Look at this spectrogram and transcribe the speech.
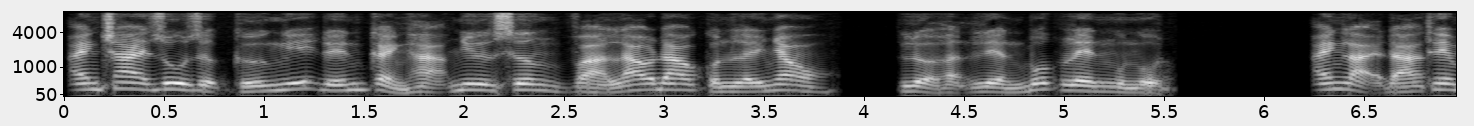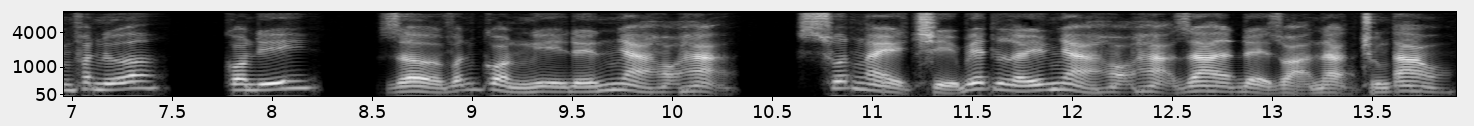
Anh trai du dực cứ nghĩ đến cảnh hạ như xương và lao đao quấn lấy nhau, lửa hận liền buốc lên ngùn ngụt. Anh lại đá thêm phát nữa, con đĩ, giờ vẫn còn nghĩ đến nhà họ hạ, suốt ngày chỉ biết lấy nhà họ hạ ra để dọa nạt chúng tao.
